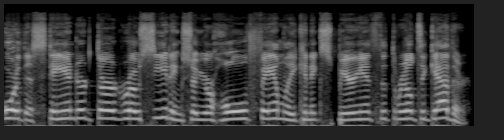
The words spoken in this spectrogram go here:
Or the standard third row seating so your whole family can experience the thrill together?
